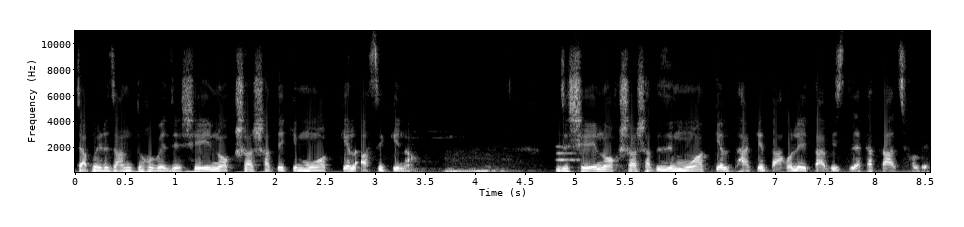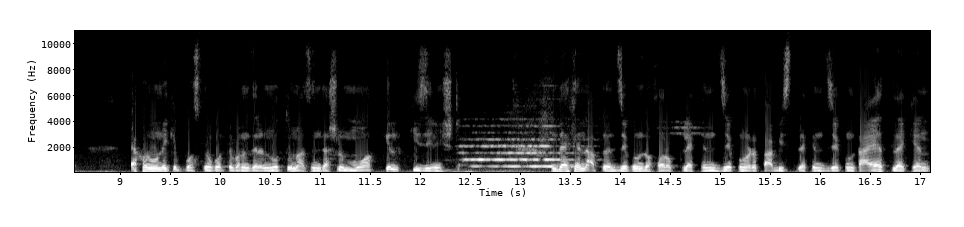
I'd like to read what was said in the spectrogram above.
যে আপনি এটা জানতে হবে যে সেই নকশার সাথে কি মোয়াক্কেল আছে কি না যে সেই নকশার সাথে যে মোয়াক্কেল থাকে, তাহলে তাবিজ লেখা কাজ হবে। এখন অনেকে প্রশ্ন করতে পারেন যারা নতুন আছেন যে আসলে মোয়াক্কেল কি জিনিসটা? দেখেন, আপনার যে কোনো একটা হরফ লেখেন, যে কোনো একটা তাবিজ লেখেন, যে কোনো আয়াত লেখেন,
